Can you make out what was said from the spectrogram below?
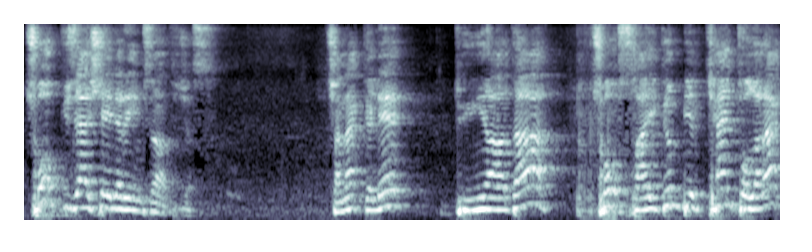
çok güzel şeylere imza atacağız. Çanakkale dünyada çok saygın bir kent olarak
